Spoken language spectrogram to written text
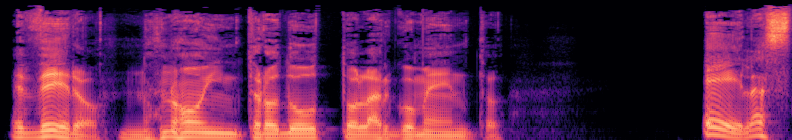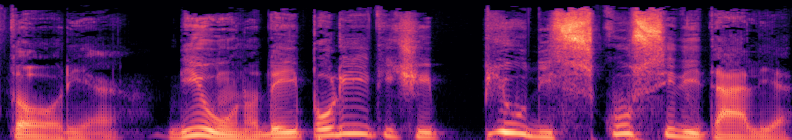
È vero, non ho introdotto l'argomento. È la storia di uno dei politici più discussi d'Italia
